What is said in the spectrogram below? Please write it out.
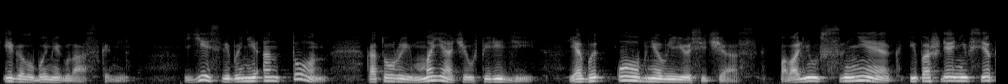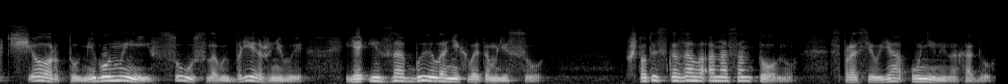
и голубыми глазками. Если бы не Антон, который маячил впереди, я бы обнял ее сейчас — Повалил в снег, и пошли они все к черту, мигуны, Сусловы, Брежневы. Я и забыл о них в этом лесу. «Что ты сказала о нас Антону?» — спросил я у Нины на ходу.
